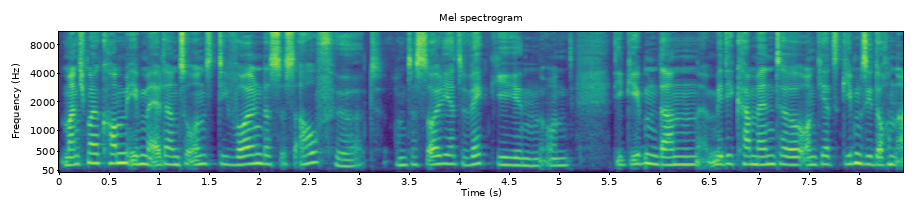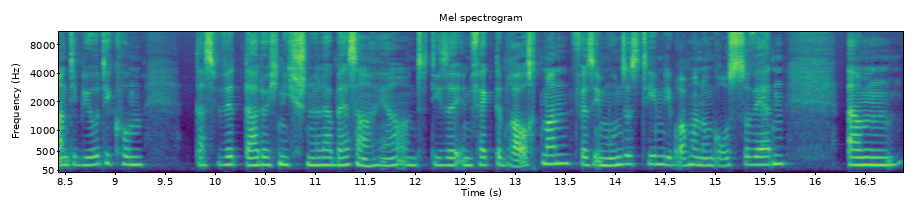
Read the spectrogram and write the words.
manchmal kommen eben Eltern zu uns, die wollen, dass es aufhört. Und das soll jetzt weggehen. Und die geben dann Medikamente und jetzt geben sie doch ein Antibiotikum. Das wird dadurch nicht schneller besser. Ja? Und diese Infekte braucht man fürs Immunsystem, die braucht man, um groß zu werden. Ähm,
